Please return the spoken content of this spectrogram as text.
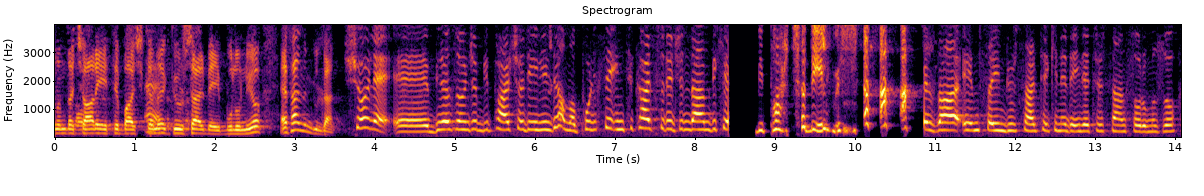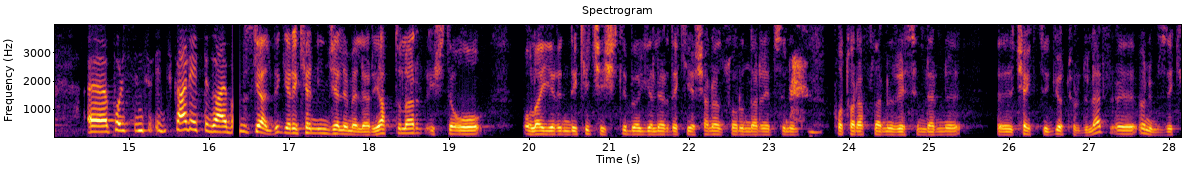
Yanında Çağrı Heyeti Başkanı Gürsel Bey bulunuyor. Efendim Gülden. Şöyle e, biraz önce bir parça değinildi ama polise intikal sürecinden bir Bir parça değilmiş. kez daha hem Sayın Gürsel Tekin'e de iletirsen sorumuzu. E, polis int- intikal etti galiba. Biz geldi gereken incelemeler yaptılar. İşte o olay yerindeki çeşitli bölgelerdeki yaşanan sorunların hepsinin fotoğraflarını, resimlerini e, çekti, götürdüler. E, önümüzdeki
